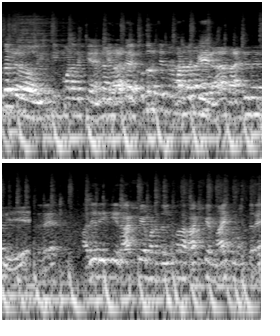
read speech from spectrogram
ಮಾಡೋದಕ್ಕೆ ಪುನರುಚ್ಚೇತನ ಮಾಡೋದಕ್ಕೆ ರಾಜ್ಯದಲ್ಲಿ ಅದೇ ರೀತಿ ರಾಷ್ಟ್ರೀಯ ಮಟ್ಟದಲ್ಲಿ ಸಹ ರಾಷ್ಟ್ರೀಯ ನಾಯಕರು ಇರ್ತಾರೆ.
